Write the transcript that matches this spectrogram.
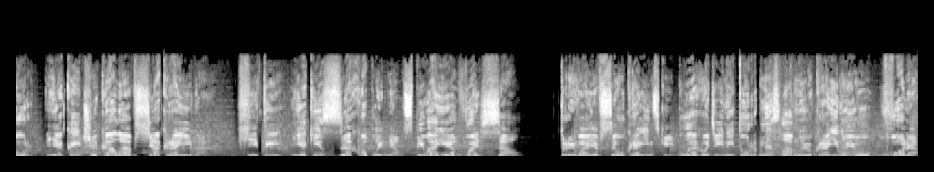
Тур, який чекала вся країна. Хіти, які з захопленням співає весь зал. Триває всеукраїнський благодійний тур незламною країною Воля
